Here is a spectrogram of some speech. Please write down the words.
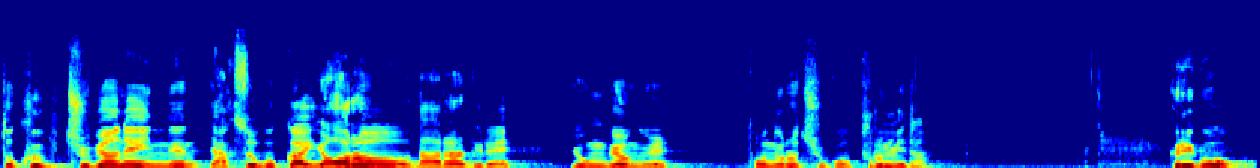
또 그 주변에 있는 약소국가 여러 나라들의 용병을 돈으로 주고 부릅니다. 그리고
